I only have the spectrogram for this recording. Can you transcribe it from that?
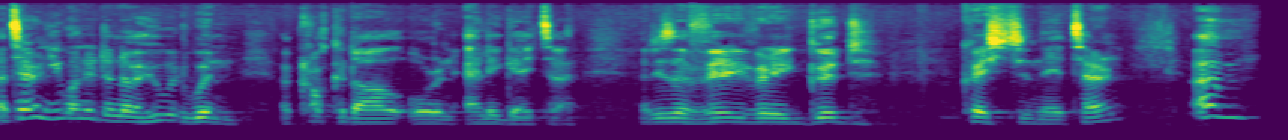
Now, Taryn, you wanted to know who would win, a crocodile or an alligator. That is a very, very good question there, Taryn. Um,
